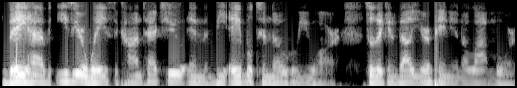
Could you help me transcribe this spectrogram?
they have easier ways to contact you and be able to know who you are so they can value your opinion a lot more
